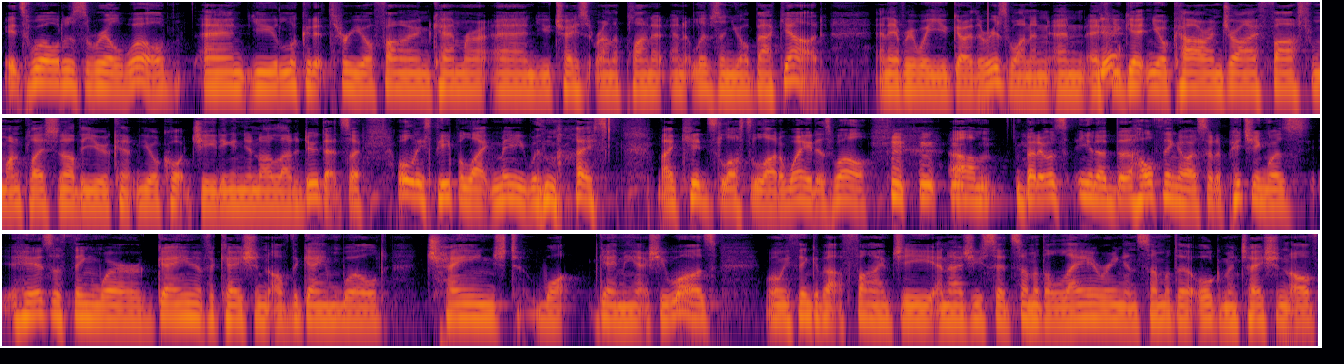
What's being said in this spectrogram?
Its world is the real world, and you look at it through your phone camera and you chase it around the planet, and it lives in your backyard and everywhere you go there is one. And, and if yeah. you get in your car and drive fast from one place to another, you're, you're caught cheating and you're not allowed to do that. So all these people like me with my my kids lost a lot of weight as well. um, but it was you know the whole thing I was sort of pitching was here's a thing where gamification of the game world changed what gaming actually was when we think about 5G and as you said some of the layering and some of the augmentation of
